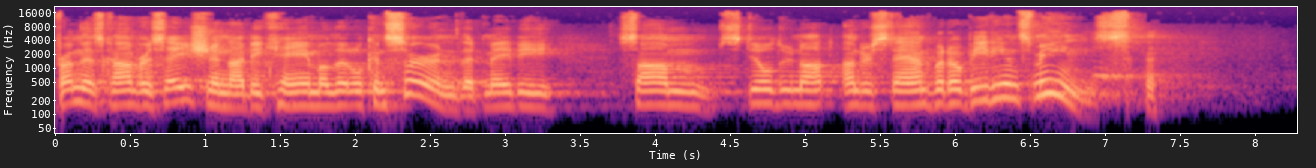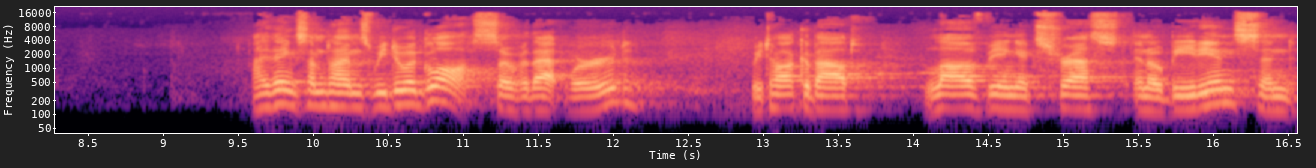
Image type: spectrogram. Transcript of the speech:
From this conversation, I became a little concerned that maybe some still do not understand what obedience means. I think sometimes we do a gloss over that word. We talk about love being expressed in obedience, and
